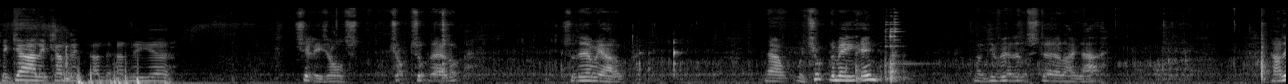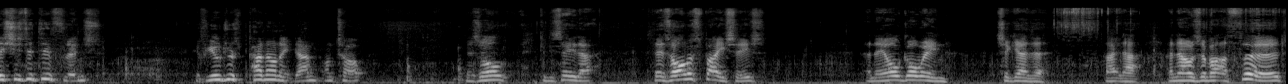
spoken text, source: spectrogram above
the garlic and the, and, and the uh, chilies all chopped up there, look. So there we are. Now we chuck the meat in. I'll give it a little stir like that. Now this is the difference. If you just pan on it, Dan, on top, there's all, can you see that? There's all the spices and they all go in together. like that. And now there's about a third,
